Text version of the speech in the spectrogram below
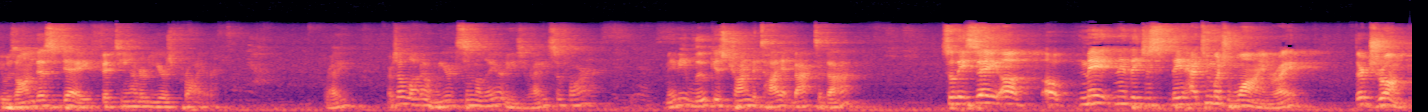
It was on this day, 1500 years prior. Right? There's a lot of weird similarities, right, so far? Maybe Luke is trying to tie it back to that. So they say, uh, oh, may, they just they had too much wine, right? They're drunk.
